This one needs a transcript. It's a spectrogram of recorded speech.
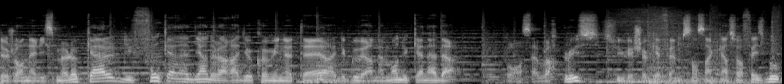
de journalisme local du Fonds canadien de la radio communautaire et du gouvernement du Canada. Pour en savoir plus, suivez Choc FM 105.1 sur Facebook.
